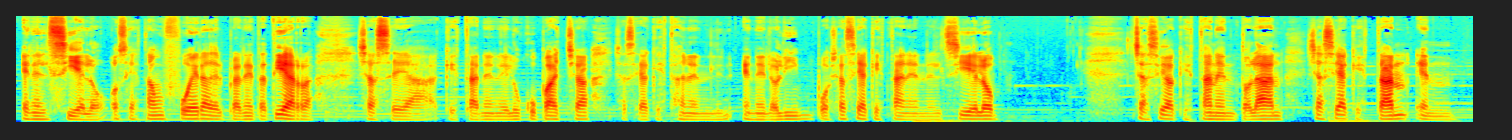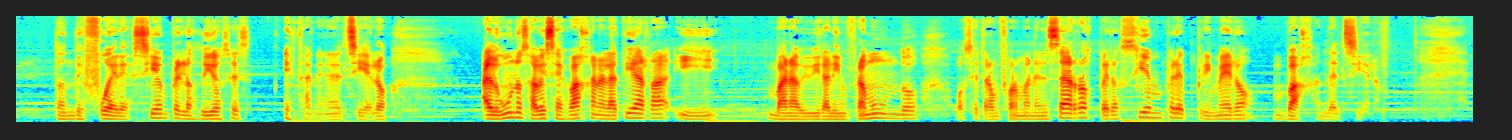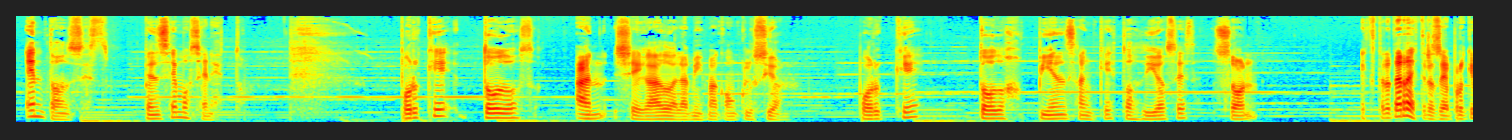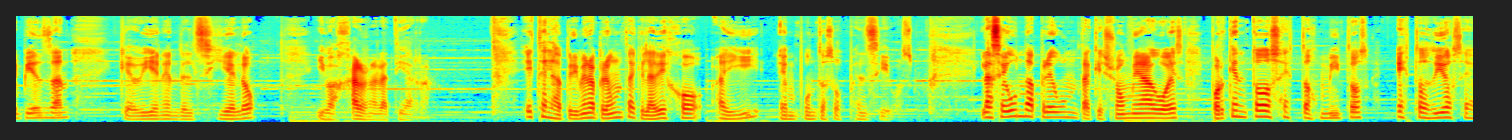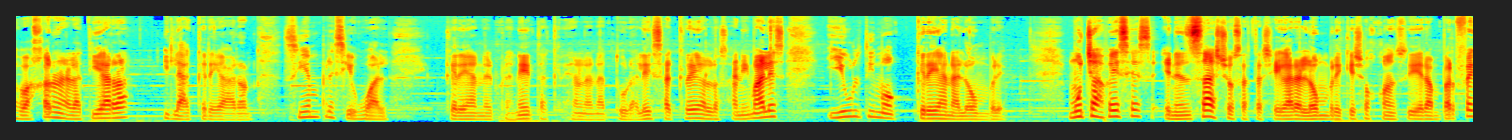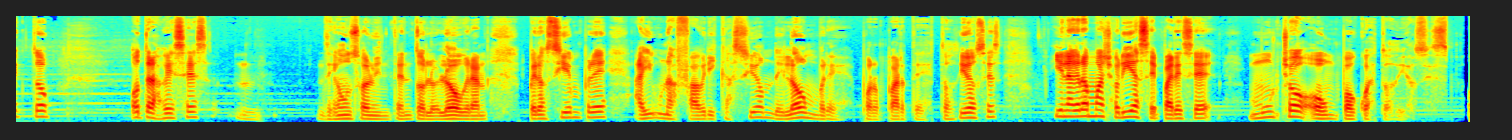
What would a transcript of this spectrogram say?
en el cielo, o sea, están fuera del planeta Tierra, ya sea que están en el Ucupacha, ya sea que están en, el Olimpo, ya sea que están en el cielo, ya sea que están en Tolán, ya sea que están en donde fuere, siempre los dioses están en el cielo. Algunos a veces bajan a la tierra y van a vivir al inframundo o se transforman en cerros, pero siempre primero bajan del cielo. Entonces, pensemos en esto. ¿Por qué todos han llegado a la misma conclusión? ¿Por qué todos piensan que estos dioses son extraterrestres? O sea, ¿por qué piensan que vienen del cielo y bajaron a la tierra? Esta es la primera pregunta que la dejo ahí en puntos suspensivos. La segunda pregunta que yo me hago es, ¿por qué en todos estos mitos estos dioses bajaron a la Tierra y la crearon. Siempre es igual. Crean el planeta, crean la naturaleza, crean los animales y último crean al hombre. Muchas veces en ensayos hasta llegar al hombre que ellos consideran perfecto, otras veces mm, de un solo intento lo logran, pero siempre hay una fabricación del hombre por parte de estos dioses y en la gran mayoría se parece mucho o un poco a estos dioses.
